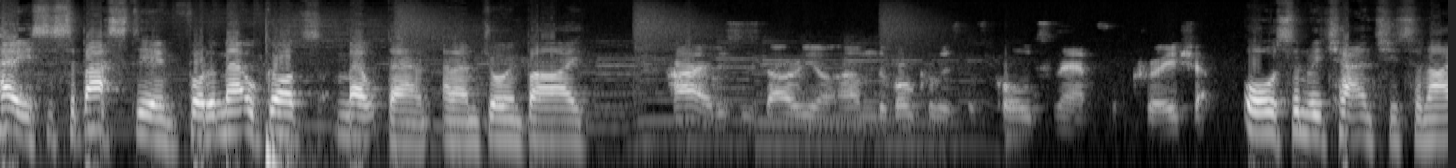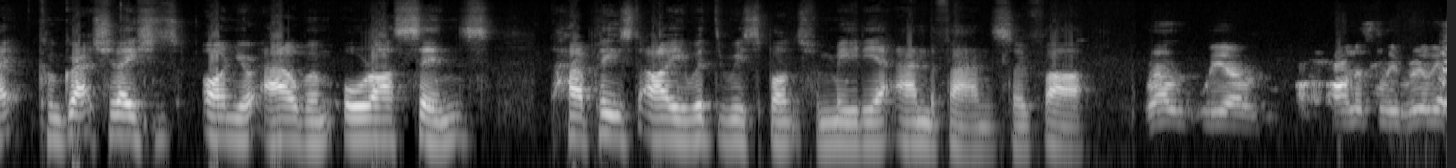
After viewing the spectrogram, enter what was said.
Hey, this is Sebastian for the Metal Gods Meltdown, and I'm joined by. Hi, this is Dario. I'm the vocalist of Cold Snap from Croatia. Awesome to be chatting to you tonight. Congratulations on your album, All Our Sins. How pleased are you with the response from media and the fans so far? Well, we are honestly really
